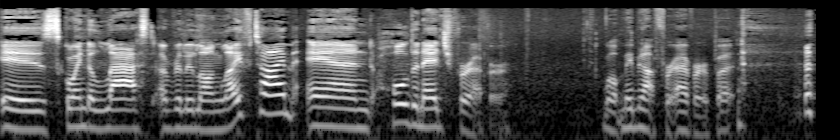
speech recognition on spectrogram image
is going to last a really long lifetime and hold an edge forever. Well, maybe not forever, but.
